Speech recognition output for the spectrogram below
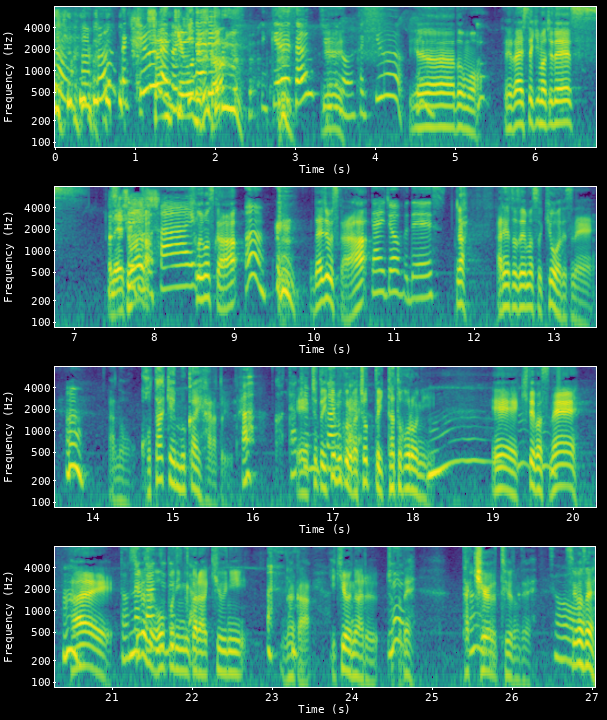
卓球なの？いきなり？いきなりサンキューの卓球いやどうもえ来関町です。お願いします。はい。聞こえますか？うん。大丈夫ですか？大丈夫です。あ、ありがとうございます。今日はですね、うん。あの、小竹向原という、ね、あ、小竹えー、ちょっと池袋がちょっと行ったところに、えー、来てますね。うん、はい。すみません、オープニングから急になんか 勢いのある、ちょっとね、ね卓球っていうので、すみません。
